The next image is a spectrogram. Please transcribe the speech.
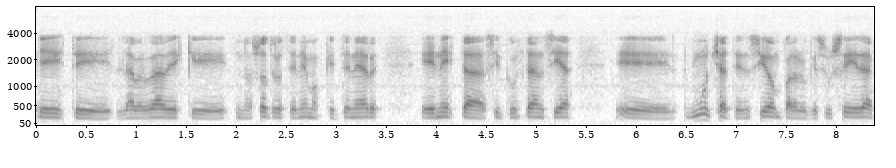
este, la verdad es que nosotros tenemos que tener en esta circunstancia mucha atención para lo que suceda,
